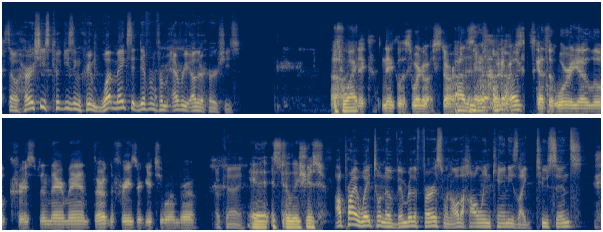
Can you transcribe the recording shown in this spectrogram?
So Hershey's cookies and cream. What makes it different from every other Hershey's? It's Oh, white. Nick, Nicholas, where do I start? Oh, do I- it's got the Oreo little crisp in there, man. Throw it in the freezer, get you one, bro. Okay, Yeah, it's delicious. I'll probably wait till November the first when all the Halloween candy is like two cents,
